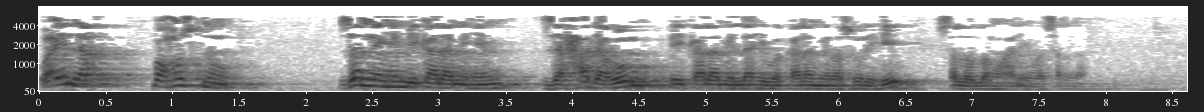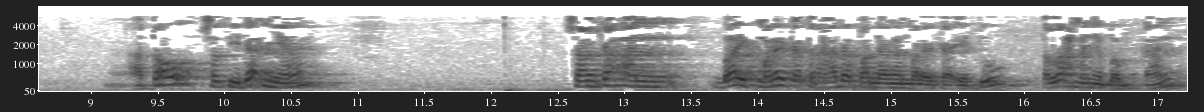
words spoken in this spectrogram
wa illa zannihim bi kalamihim zahadahum bi kalamillahi wa kalami rasulih sallallahu alaihi wasallam. Atau setidaknya sangkaan baik mereka terhadap pandangan mereka itu telah menyebabkan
